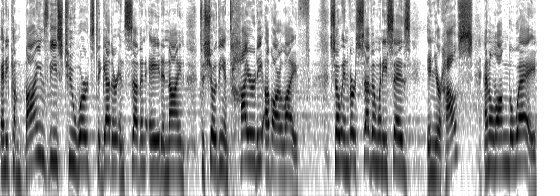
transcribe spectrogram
And he combines these two words together in 7, 8, and 9 to show the entirety of our life. So in verse 7, when he says, in your house and along the way.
